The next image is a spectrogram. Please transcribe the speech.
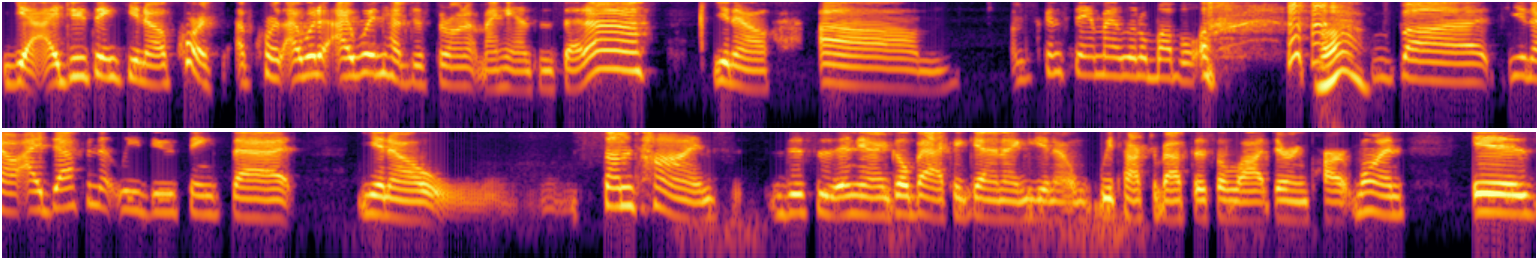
yeah, I do think, you know, of course, of course, I would, I wouldn't have just thrown up my hands and said, ah, you know, um, I'm just going to stay in my little bubble. oh. But, you know, I definitely do think that, you know, sometimes this is, and I go back again, I, you know, we talked about this a lot during part one is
